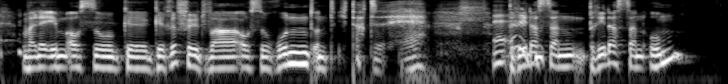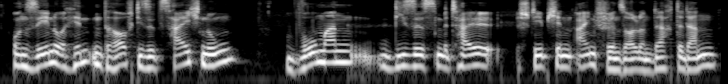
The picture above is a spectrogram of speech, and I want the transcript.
weil der eben auch so ge geriffelt war, auch so rund und ich dachte, hä? Äh. Dreh das dann, dreh das dann um und sehe nur hinten drauf diese Zeichnung, wo man dieses Metallstäbchen einführen soll und dachte dann,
